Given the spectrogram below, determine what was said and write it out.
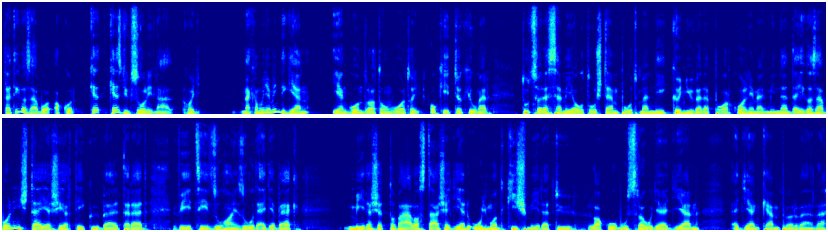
Tehát igazából akkor kezdjük Zolinál, hogy nekem ugye mindig ilyen, ilyen gondolatom volt, hogy oké, okay, tök jó, mert tudsz vele személyautós tempót menni, könnyű vele parkolni, meg minden, de igazából nincs teljes értékű beltered, WC zuhanyzód, egyebek, miért esett a választás egy ilyen úgymond kisméretű lakóbuszra, ugye egy ilyen, egy ilyen campervenre?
